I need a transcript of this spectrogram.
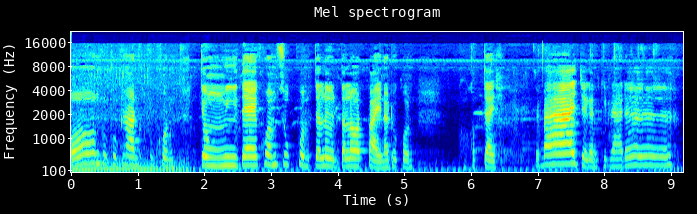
องทุกๆท่านทุกๆคน จงมีแต่ความสุขความเจริญตลอดไปนะทุกคน ขอขอบใจ บ๊ายบาย เจอกันคลิปหน้าเด้อ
